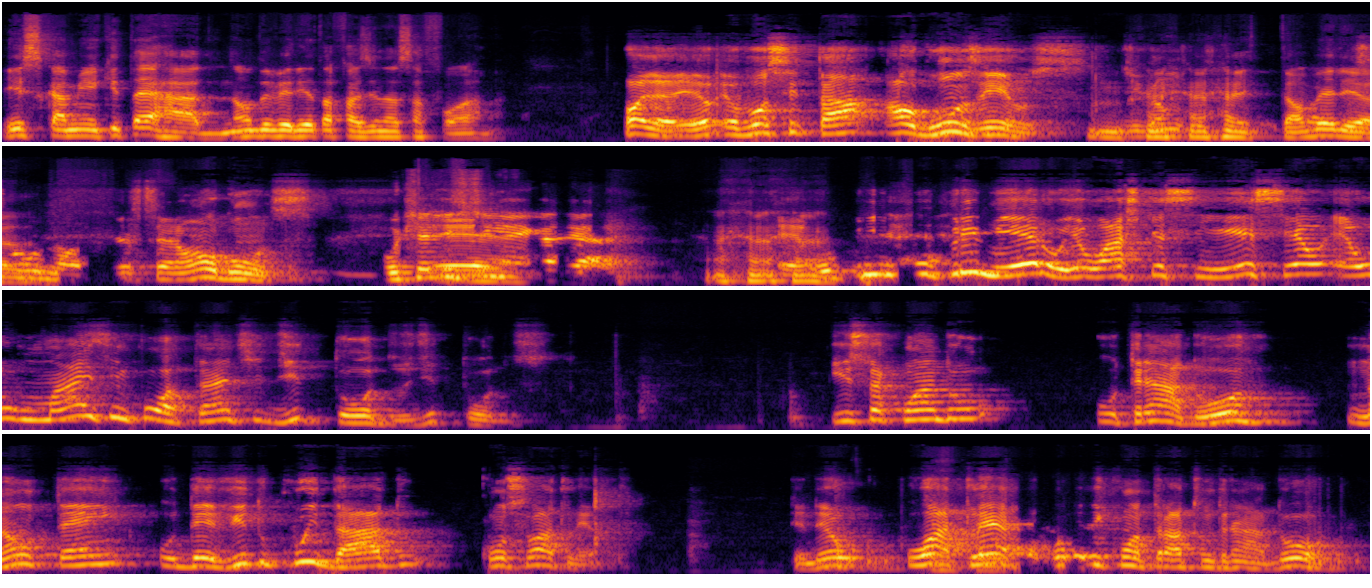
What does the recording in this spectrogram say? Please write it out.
esse caminho aqui está errado, não deveria estar tá fazendo dessa forma? Olha, eu, eu vou citar alguns erros, digamos assim. então, beleza. Serão alguns. Puxa a listinha é... aí, galera. É, o, o, primeiro, eu acho que assim, esse é, é, o mais importante de todos, de todos. Isso é quando o treinador não tem o devido cuidado com o seu atleta. Entendeu? O atleta, quando ele contrata um treinador,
